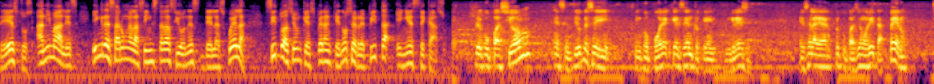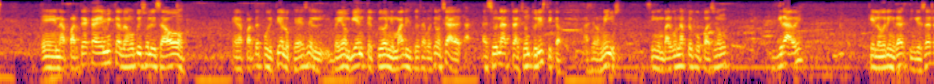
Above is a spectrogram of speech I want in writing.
de estos animales ingresaron a las instalaciones de la escuela, situación que esperan que no se repita en este caso. Preocupación en el sentido que se, incorpore aquí al centro, que ingrese. Esa es la gran preocupación ahorita, pero en la parte académica lo hemos visualizado en la parte positiva, lo que es el medio ambiente, el cuidado animal y toda esa cuestión. O sea, ha sido una atracción turística hacia los niños. Sin embargo, una preocupación grave que logre ingresar.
